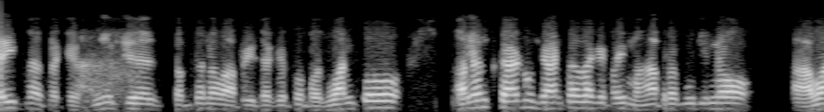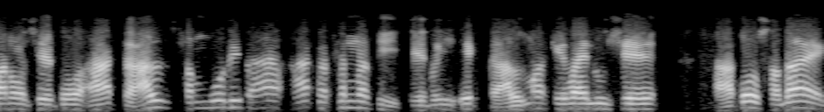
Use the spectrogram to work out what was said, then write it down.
થઈ જ ન શકે. હું જ શબ્દ ન વાપરી શકે તો ભગવાન તો અનંતકાળનું જાણતા હતા કે ભાઈ મહાપ્રભુજીનો આવવાનો છે. તો આ કાલ સંબોધિત આ આ કથન નથી કે ભાઈ એક કાલમાં કહેવાયેલું છે. આ તો સદાય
